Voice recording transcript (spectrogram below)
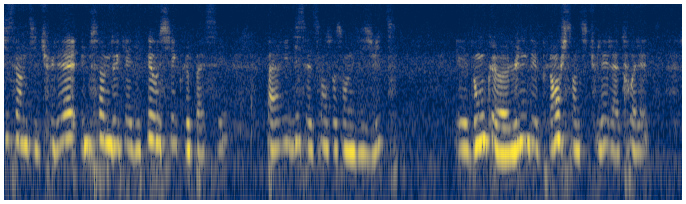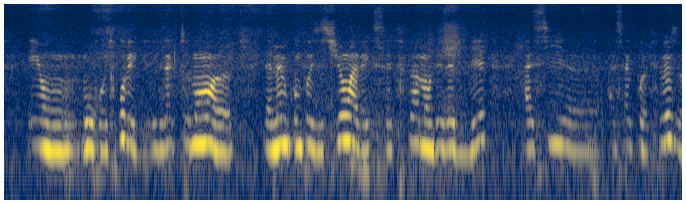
qui s'intitulait Une femme de qualité au siècle passé, Paris 1778. Et donc euh, l'une des planches s'intitulait La toilette. Et on, retrouve exactement euh, la même composition avec cette femme en déshabillé, assise euh, à sa coiffeuse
